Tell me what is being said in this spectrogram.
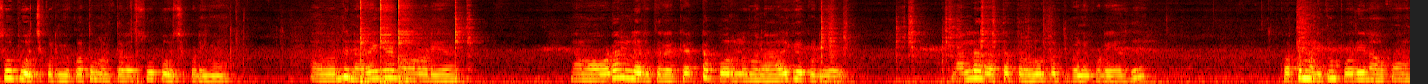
சூப்பு வச்சு குடிங்க. கொத்தமல்லி தலை சூப்பு வச்சு கொடுங்க. அது வந்து நிறைய நம்மளுடைய நம்ம உடலில் இருக்கிற கெட்ட பொருளுங்களை அழிக்கக்கூடியது. நல்ல ரத்தத்தை உற்பத்தி பண்ணக்கூடியது. கொத்தமல்லிக்கும் புதினாவுக்கும்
